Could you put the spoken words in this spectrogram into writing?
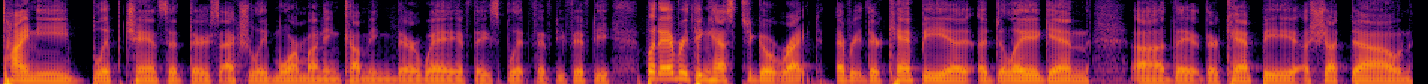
tiny blip chance that there's actually more money coming their way if they split 50-50 but everything has to go right. Every there can't be a, a delay again. Uh, there there can't be a shutdown.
